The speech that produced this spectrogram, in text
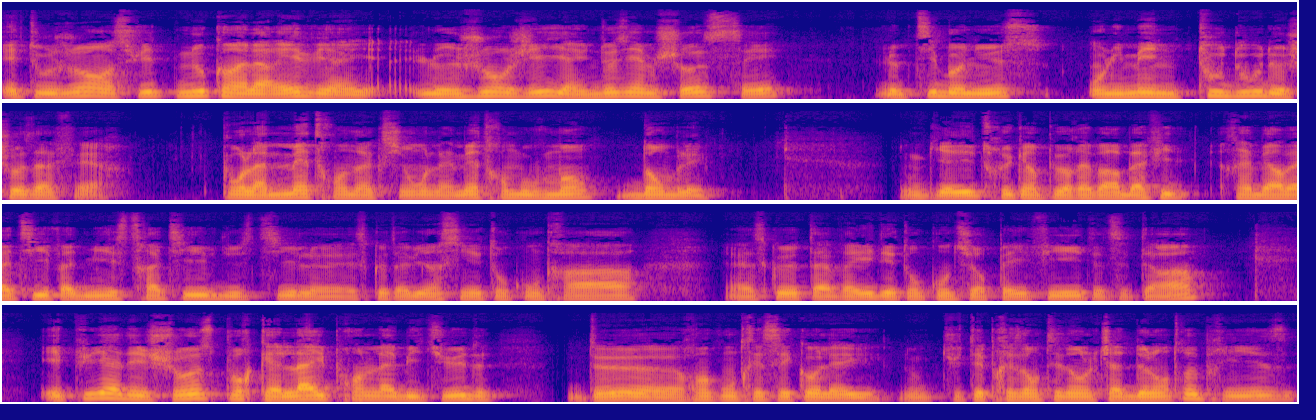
Et toujours ensuite, nous quand elle arrive, le jour J, il y a une deuxième chose, c'est le petit bonus. On lui met une to-do de choses à faire pour la mettre en action, la mettre en mouvement d'emblée. Donc il y a des trucs un peu rébarbatifs, administratifs, du style euh, est-ce que tu as bien signé ton contrat, est-ce que tu as validé ton compte sur Payfit, etc. Et puis il y a des choses pour qu'elle aille prendre l'habitude de euh, rencontrer ses collègues. Donc tu t'es présenté dans le chat de l'entreprise,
